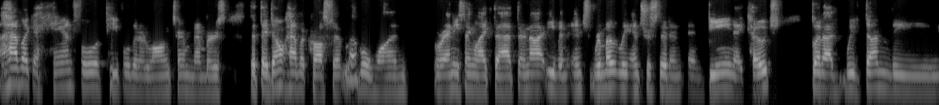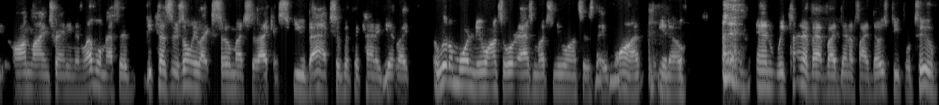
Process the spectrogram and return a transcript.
I have like a handful of people that are long term members that they don't have a CrossFit level one or anything like that. They're not even in, remotely interested in, in being a coach. But i we've done the online training and level method because there's only like so much that I can spew back so that they kind of get like a little more nuance or as much nuance as they want, you know. and we kind of have identified those people too.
